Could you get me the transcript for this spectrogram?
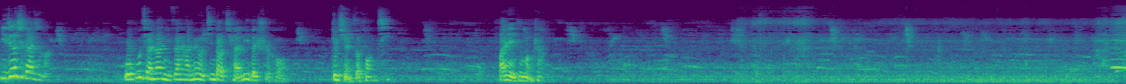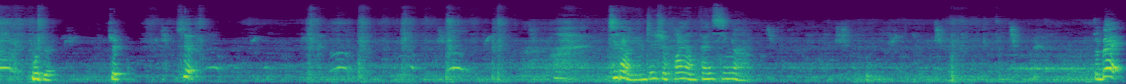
你这是干什么？我不想让你在还没有尽到全力的时候就选择放弃。把眼睛蒙上。木子，去。是。唉，指导员真是花样翻新啊！准备，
